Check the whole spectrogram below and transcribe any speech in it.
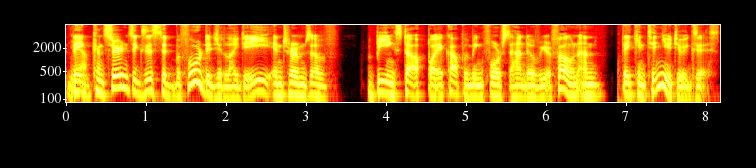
The Yeah. concerns existed before digital ID in terms of being stopped by a cop and being forced to hand over your phone, and they continue to exist.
